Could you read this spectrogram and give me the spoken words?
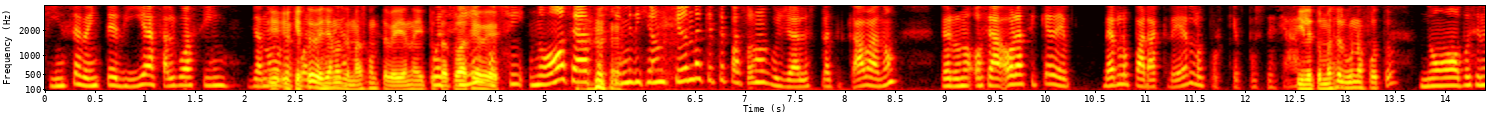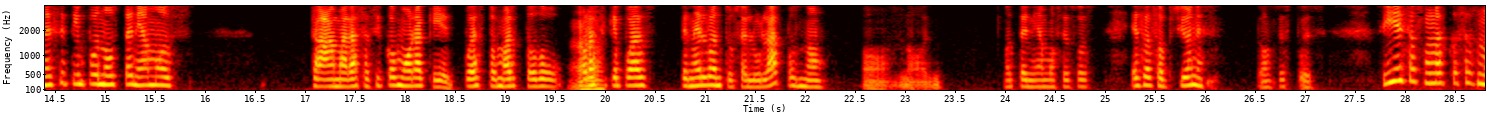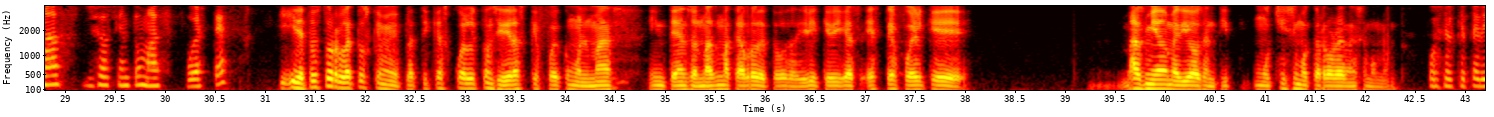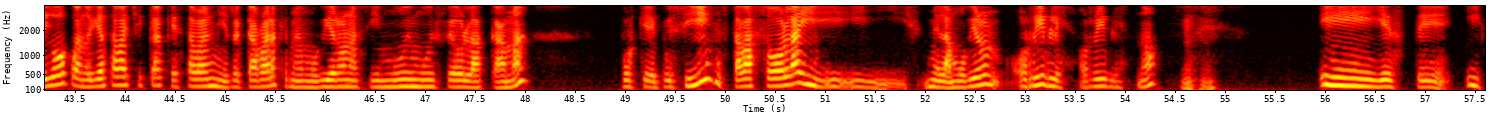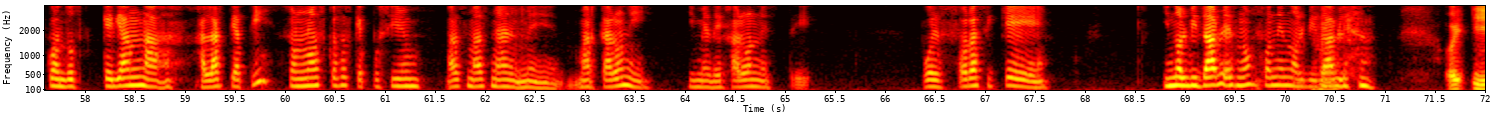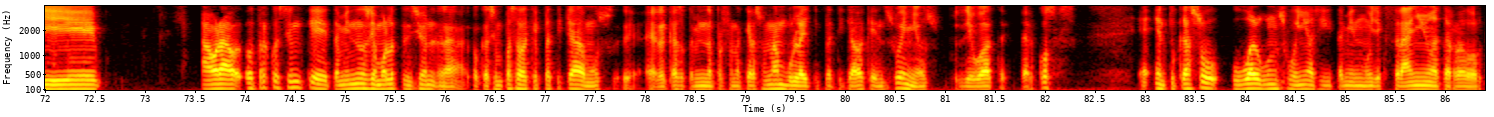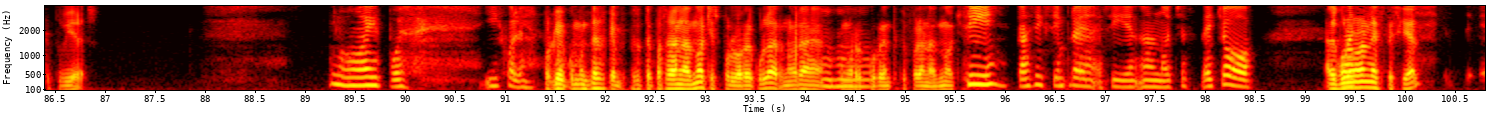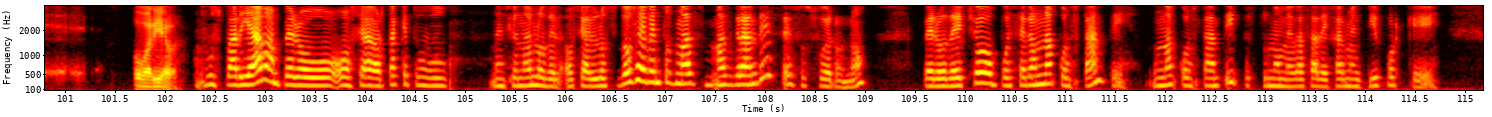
15, 20 días, algo así, ya no ¿Y, y qué te decían los demás cuando te veían ahí tu Pues tatuaje sí, de... pues sí, no, o sea, pues sí me dijeron, ¿qué onda? ¿Qué te pasó? No, pues ya les platicaba, ¿no? Pero no, o sea, ahora sí que de verlo para creerlo, porque pues decía, ¿Y "Ay, le tomaste alguna foto? no, pues en ese tiempo no teníamos cámaras, así como ahora que puedas tomar todo, ahora sí que puedas tenerlo en tu celular, pues no, no, no, no teníamos esos, esas opciones. Entonces, pues, sí, esas son las cosas más, yo siento más fuertes. Y de todos estos relatos que me platicas, ¿cuál consideras que fue como el más intenso, el más macabro de todos? Así el que digas, este fue el que más miedo me dio, sentí muchísimo terror en ese momento. Pues el que te digo, cuando ya estaba chica, que estaba en mi recámara, que me movieron así muy, muy feo la cama, porque pues sí, estaba sola y, y- y me la movieron horrible, horrible, ¿no? Y este, y cuando querían jalarte a ti, son las cosas que pues sí, más, más me, me marcaron y, y me dejaron, este, pues ahora sí que inolvidables, ¿no? Son inolvidables. Y ahora, otra cuestión que también nos llamó la atención la ocasión pasada que platicábamos, eh, era el caso también de una persona que era sonámbula y que platicaba que en sueños pues llegó a te- ver cosas. E- En tu caso, ¿hubo algún sueño así también muy extraño, aterrador que tuvieras? Ay, pues, híjole. Porque comentas que pues, te pasaba en las noches por lo regular, ¿no? Era como recurrente que fueran las noches. Sí, casi siempre, sí, en las noches. De hecho, ¿Alguna hora en pues, especial eh, o variaba? pues variaban, pero, o sea, ahorita que tú mencionas lo del, o sea, los dos eventos más, más grandes, esos fueron, ¿no? Pero de hecho, pues era una constante, una constante y pues tú no me vas a dejar mentir porque,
